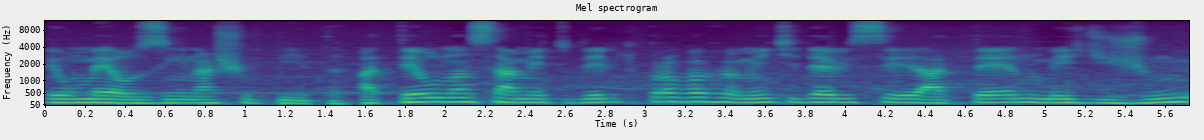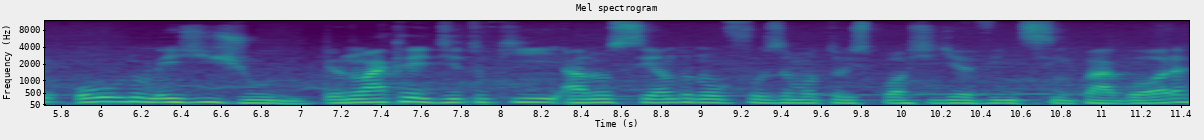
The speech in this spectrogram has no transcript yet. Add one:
ter um melzinho na chupeta. Até o lançamento dele que provavelmente deve ser até no mês de junho ou no mês de julho. Eu não acredito que anunciando o novo Forza Motorsport Motorsport dia 25 agora,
